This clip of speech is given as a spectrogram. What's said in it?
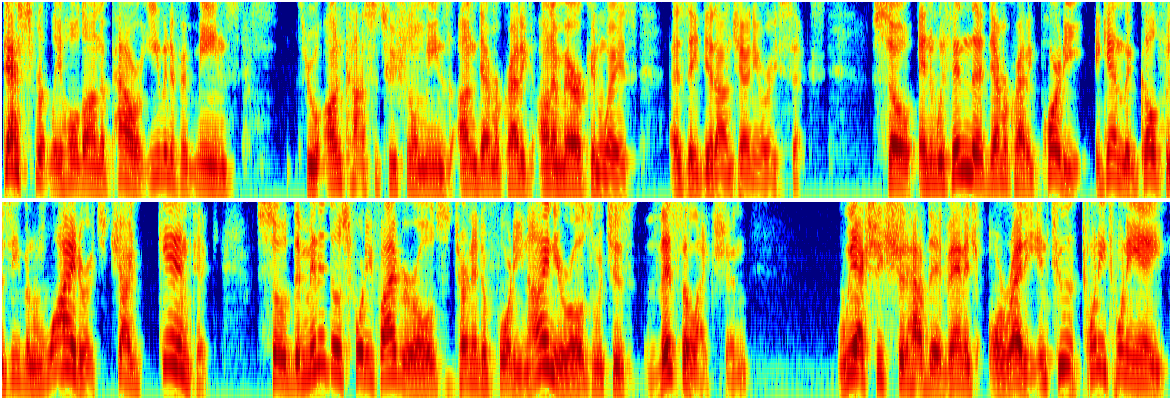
desperately hold on to power, even if it means through unconstitutional means, undemocratic, un American ways as they did on January 6th. So, and within the Democratic Party, again, the gulf is even wider. It's gigantic. So, the minute those 45 year olds turn into 49 year olds, which is this election, we actually should have the advantage already. In 2028,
